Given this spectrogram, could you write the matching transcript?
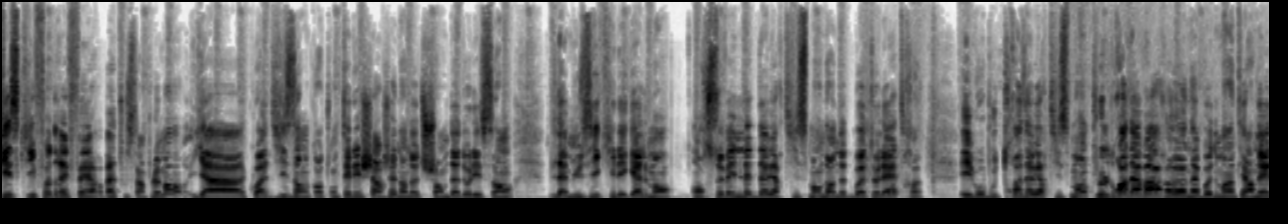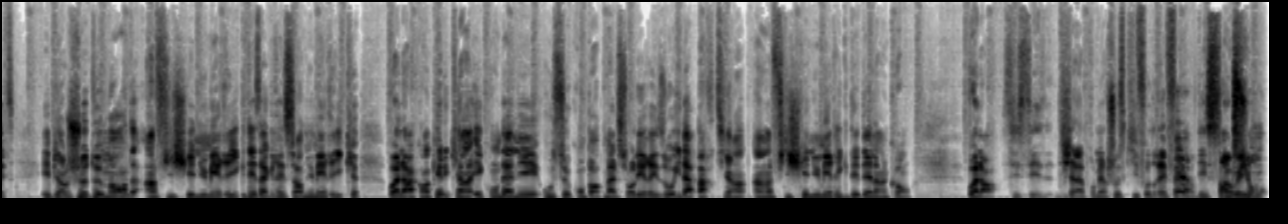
Qu'est-ce qu'il faudrait faire? Bah tout simplement, il y a quoi 10 ans, quand on téléchargeait dans notre chambre d'adolescent de la musique illégalement, on recevait une lettre d'avertissement dans notre boîte aux lettres, et au bout de trois avertissements, plus le droit d'avoir euh, un abonnement internet. Eh bien, je demande un fichier numérique des agresseurs numériques. Voilà, quand quelqu'un est condamné ou se comporte mal sur les réseaux, il appartient à un fichier numérique des délinquants. Voilà, c'est- déjà la première chose qu'il faudrait faire. Des Ah oui. sanctions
